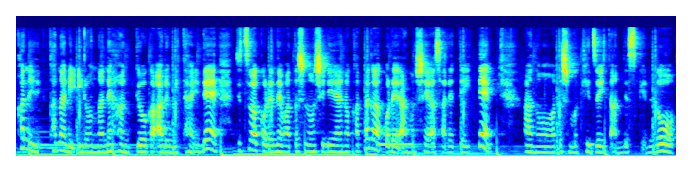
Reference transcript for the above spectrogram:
かなり、かなりいろんなね、反響があるみたいで、実はこれね、私の知り合いの方がこれ、あの、シェアされていて、あの、私も気づいたんですけれど、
